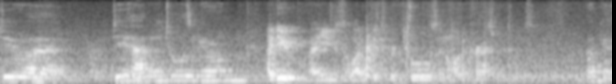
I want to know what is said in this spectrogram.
do, uh, do you have any tools of your own? I do. I use a lot of Pittsburgh tools and a lot of Craftsman tools. Okay.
